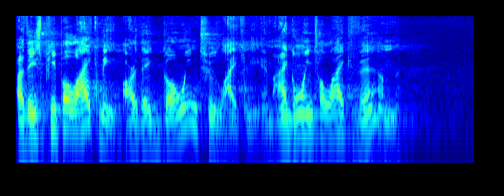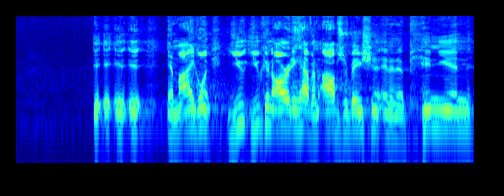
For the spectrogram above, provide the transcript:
Are these people like me? Are they going to like me? Am I going to like them? It, it, it, am I going? You, you can already have an observation and an opinion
